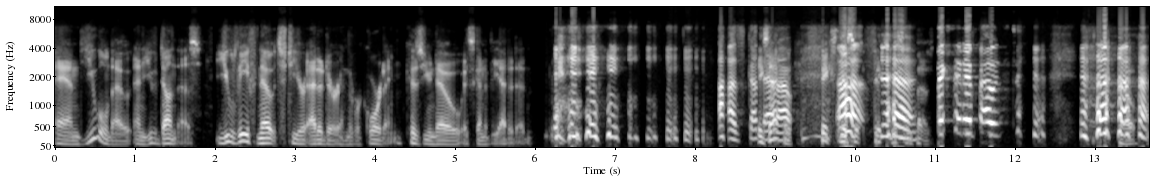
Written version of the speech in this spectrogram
and you will note, and you've done this. You leave notes to your editor in the recording because you know it's going to be edited. Oz, cut that out. Fix this. Ah, fix this in post. Fix it in post.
